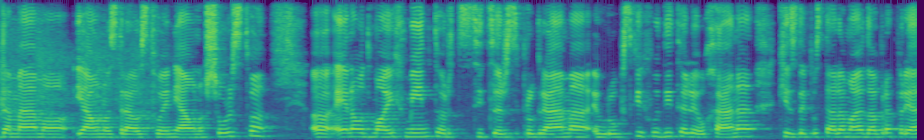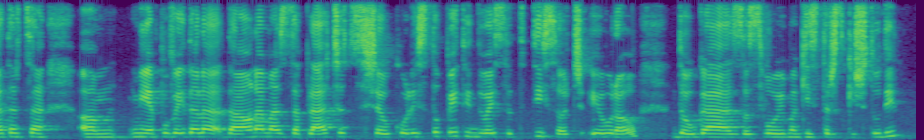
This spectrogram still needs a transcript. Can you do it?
da imamo javno zdravstvo in javno šolstvo. Uh, ena od mojih mentoric, sicer z programa Evropskih voditeljev, Hanna, ki je zdaj postala moja dobra prijateljica, um, mi je povedala, da ona ima za plačati še okoli 125 tisoč evrov dolga za svoj magistrski študij.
